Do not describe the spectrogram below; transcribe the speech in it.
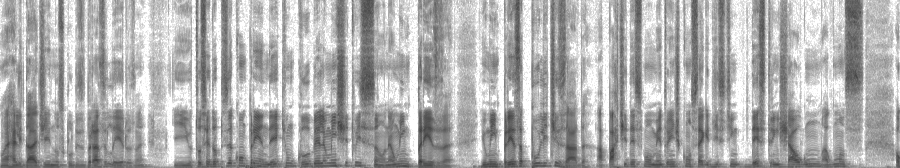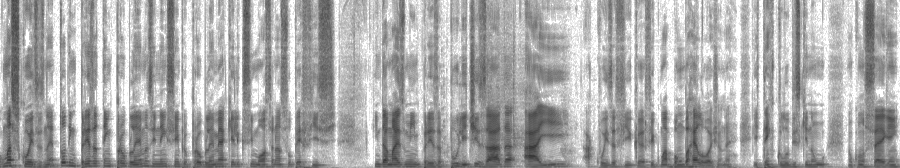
Não é realidade nos clubes brasileiros, né? E o torcedor precisa compreender que um clube ele é uma instituição, né? uma empresa e uma empresa politizada. A partir desse momento a gente consegue destrinchar algum, algumas, algumas coisas, né? Toda empresa tem problemas e nem sempre o problema é aquele que se mostra na superfície. Ainda mais uma empresa politizada, aí a coisa fica, fica uma bomba relógio, né? E tem clubes que não, não conseguem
